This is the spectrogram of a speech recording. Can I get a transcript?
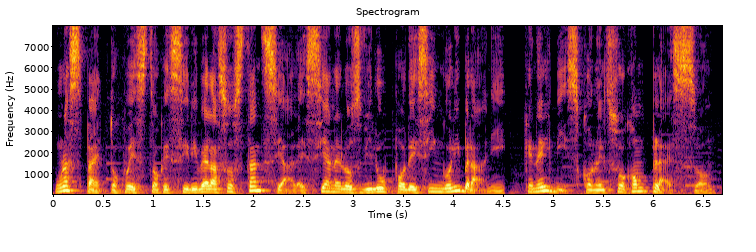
un aspetto questo che si rivela sostanziale sia nello sviluppo dei singoli brani che nel disco nel suo complesso.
